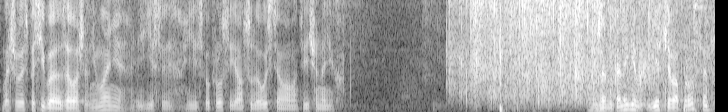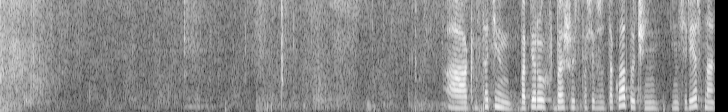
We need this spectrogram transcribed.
Большое спасибо за ваше внимание. Если есть вопросы, я вам с удовольствием вам отвечу на них. Уважаемые коллеги, есть ли вопросы? А, Константин, во-первых, большое спасибо за доклад, очень интересно.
